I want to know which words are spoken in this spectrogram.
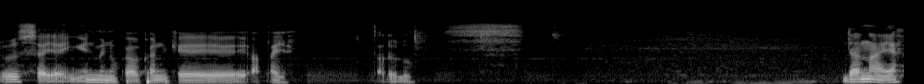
Terus saya ingin menukarkan ke apa ya? Tak dulu. Dana ya,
